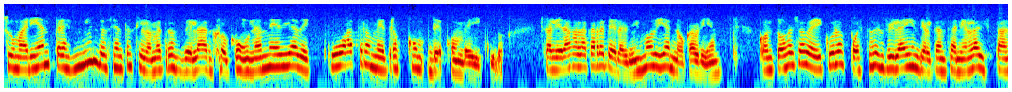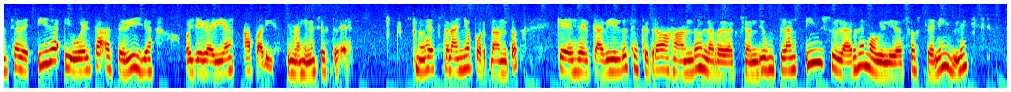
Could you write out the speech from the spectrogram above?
sumarían 3.200 kilómetros de largo con una media de 4 metros con, de, con vehículo. Salieran a la carretera el mismo día, no cabrían. Con todos esos vehículos puestos en fila india alcanzarían la distancia de ida y vuelta a Sevilla o llegarían a París. Imagínense ustedes. No es extraño, por tanto, que desde el Cabildo se esté trabajando en la redacción de un plan insular de movilidad sostenible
